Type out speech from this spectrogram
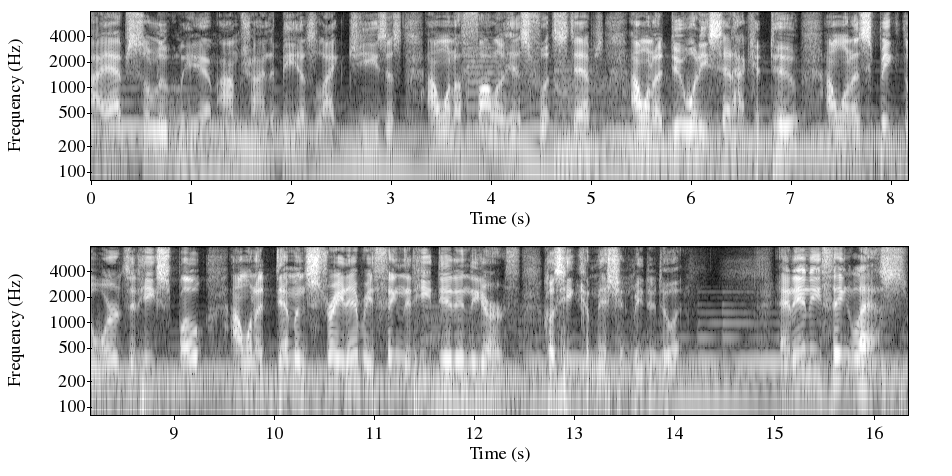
I absolutely am. I'm trying to be as like Jesus. I want to follow his footsteps. I want to do what he said I could do. I want to speak the words that he spoke. I want to demonstrate everything that he did in the earth because he commissioned me to do it. And anything less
